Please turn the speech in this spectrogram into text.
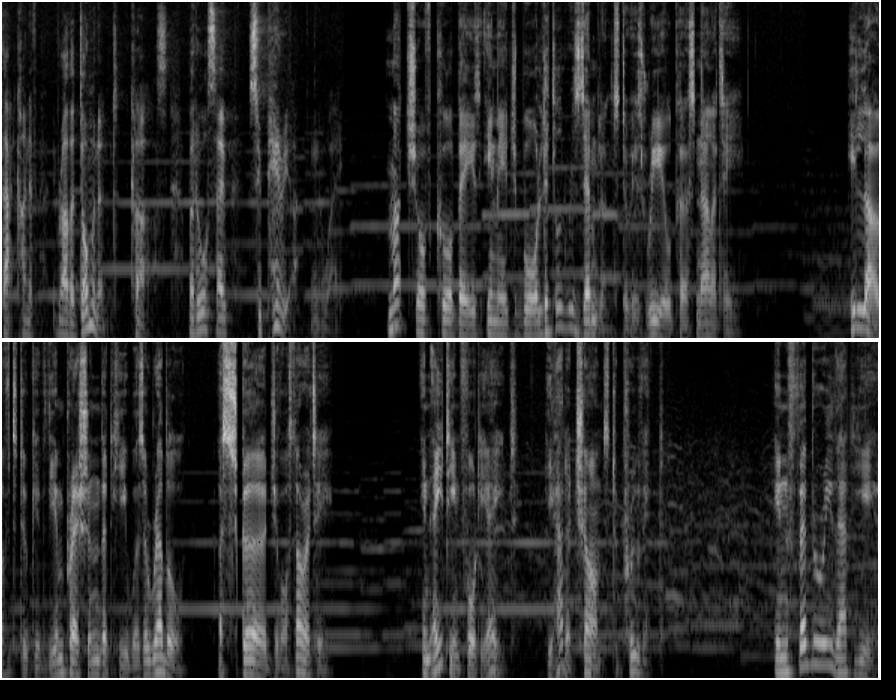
that kind of rather dominant class, but also superior in a way. Much of Courbet's image bore little resemblance to his real personality. He loved to give the impression that he was a rebel, a scourge of authority. In 1848, he had a chance to prove it. In February that year,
